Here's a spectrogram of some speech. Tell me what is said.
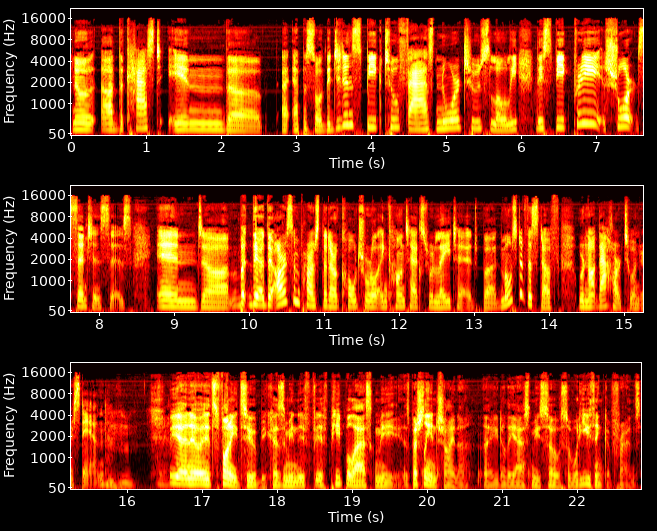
you know uh, the cast in the episode. They didn't speak too fast nor too slowly. They speak pretty short sentences. And uh, but there there are some parts that are cultural and context related but most of the stuff were not that hard to understand. Mm-hmm. Yeah, no, it's funny too because I mean, if if people ask me, especially in China, uh, you know, they ask me, so so what do you think of Friends?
